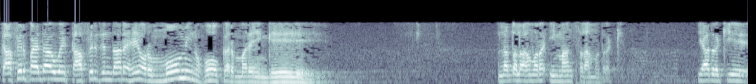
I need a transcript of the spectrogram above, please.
کافر پیدا ہوئے، کافر زندہ رہے اور مومن ہو کر مریں گے۔ اللہ تعالی ہمارا ایمان سلامت رکھے۔ یاد رکھیے،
